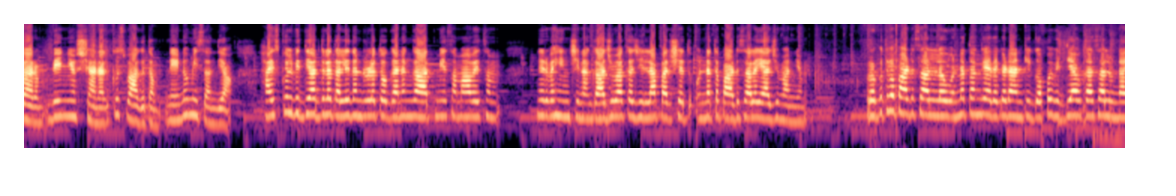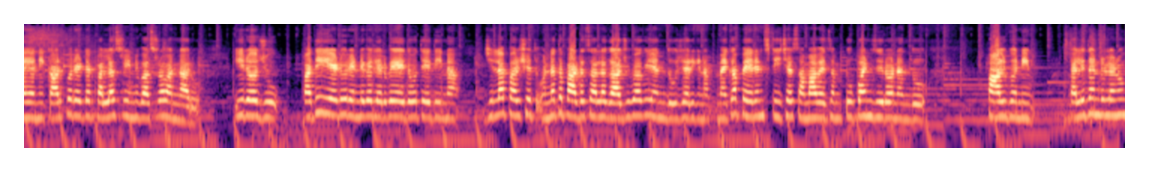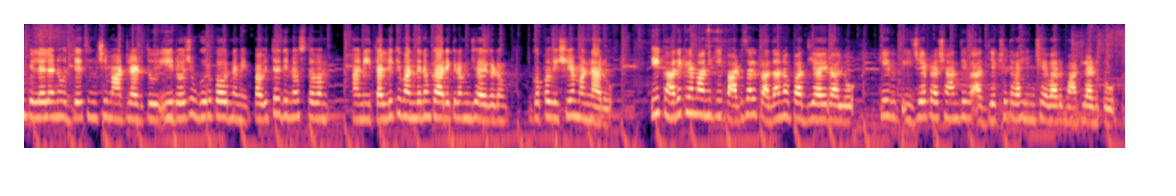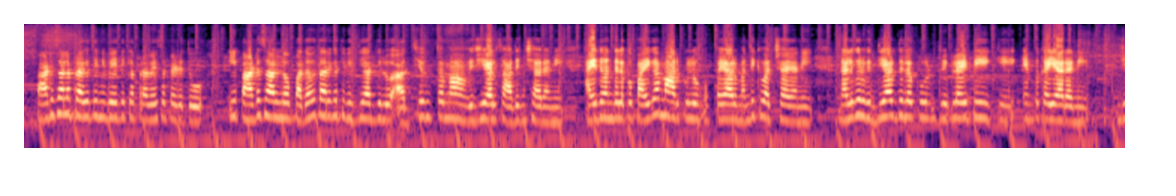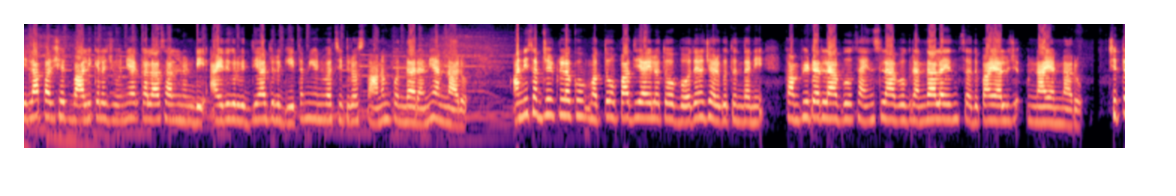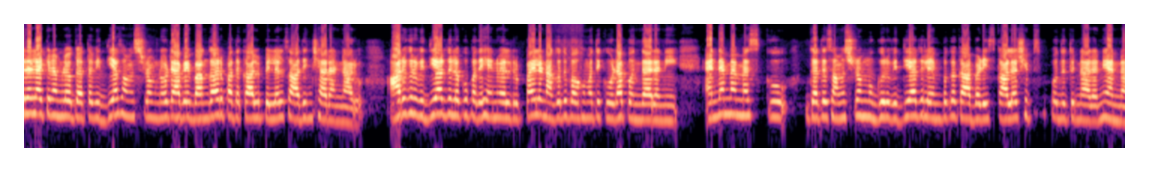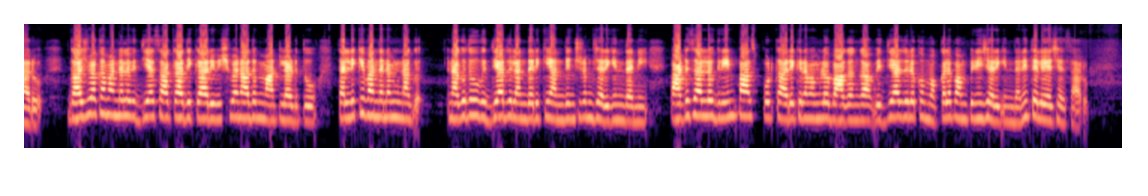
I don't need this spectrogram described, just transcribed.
నమస్కారం. B news ఛానల్కు స్వాగతం. నేను మీ సంధ్య. హై స్కూల్ విద్యార్థుల తల్లిదండ్రులతో ఘనంగా ఆత్మీయ సమావేశం నిర్వహించిన గాజువాక జిల్లా పరిషత్ ఉన్నత పాఠశాల యాజమాన్యం. ప్రభుత్వ పాఠశాలలో ఉన్నతంగా ఎదగడానికి గొప్ప విద్యావకాశాలు ఉన్నాయని కార్పొరేటర్ పల్లా శ్రీనివాసరావు అన్నారు. ఈరోజు పది ఏడు రెండు వేల ఇరవై ఐదవ తేదీన జిల్లా పరిషత్ ఉన్నత పాఠశాల గాజువాక యందు జరిగిన మెగా పేరెంట్స్ టీచర్ సమావేశం టూ పాయింట్ జీరో నందు పాల్గొని తల్లిదండ్రులను పిల్లలను ఉద్దేశించి మాట్లాడుతూ ఈ రోజు గురు పౌర్ణమి పవిత్ర దినోత్సవం అని తల్లికి వందనం కార్యక్రమం జరగడం గొప్ప విషయం అన్నారు. ఈ కార్యక్రమానికి పాఠశాల ప్రధానోపాధ్యాయురాలు కె. విజయ ప్రశాంతి అధ్యక్షత వహించేవారు మాట్లాడుతూ పాఠశాల ప్రగతి నివేదిక ప్రవేశపెడుతూ ఈ పాఠశాలలో పదవ తరగతి విద్యార్థులు అత్యుత్తమ విజయాలు సాధించారని ఐదు వందలకు పైగా మార్కులు ముప్పై ఆరు మందికి వచ్చాయని నలుగురు విద్యార్థులకు ట్రిపుల్ ఐటీకి ఎంపికయ్యారని జిల్లా పరిషత్ బాలికల జూనియర్ కళాశాల నుండి ఐదుగురు విద్యార్థులు గీతం యూనివర్సిటీలో స్థానం పొందారని అన్నారు. అన్ని సబ్జెక్టులకు మొత్తం ఉపాధ్యాయులతో బోధన జరుగుతుందని కంప్యూటర్ ల్యాబ్ సైన్స్ ల్యాబ్ గ్రంథాలయం సదుపాయాలు ఉన్నాయన్నారు. చిత్రలేఖనంలో గత విద్యా సంవత్సరం నూట యాభై బంగారు పథకాలు పిల్లలు సాధించారన్నారు. ఆరుగురు విద్యార్థులకు పదిహేను వేల రూపాయల నగదు బహుమతి కూడా పొందారని ఎన్ఎంఎంఎస్కు గత సంవత్సరం ముగ్గురు విద్యార్థులు ఎంపిక కాబడి స్కాలర్షిప్స్ పొందుతున్నారని అన్నారు. గాజువాక మండల విద్యాశాఖ అధికారి విశ్వనాథం మాట్లాడుతూ తల్లికి వందనం నగ నగదు విద్యార్థులందరికీ అందించడం జరిగిందని పాఠశాలలో గ్రీన్ పాస్పోర్ట్ కార్యక్రమంలో భాగంగా విద్యార్థులకు మొక్కల పంపిణీ జరిగిందని తెలియజేశారు.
